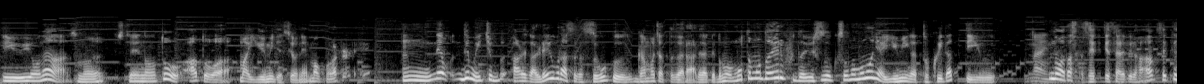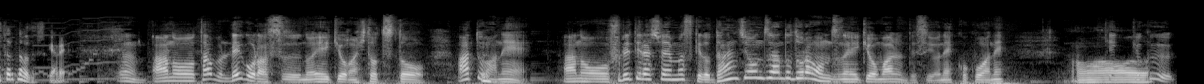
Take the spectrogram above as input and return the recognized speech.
っていうような、その視点なのと、あとは、まあ、弓ですよね。まあ、これ、うん、でも、でも一応、あれが、レオラスがすごく頑張っちゃったからあれだけども、もともとエルフという種族そのものには弓が得意だっていうのは確か設定されてる。あ、設定されてなかったですっけ、あれ。うん。あの、多分レゴラスの影響が一つと、あとはね、あの、触れてらっしゃいますけど、ダンジョンズドラゴンズの影響もあるんですよね、ここはね。あ結局、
